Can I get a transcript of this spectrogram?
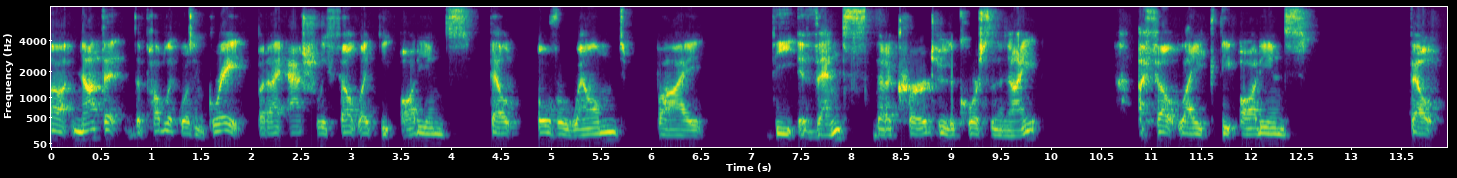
Uh, not that the public wasn't great, but I actually felt like the audience felt overwhelmed by the events that occurred through the course of the night. I felt like the audience felt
